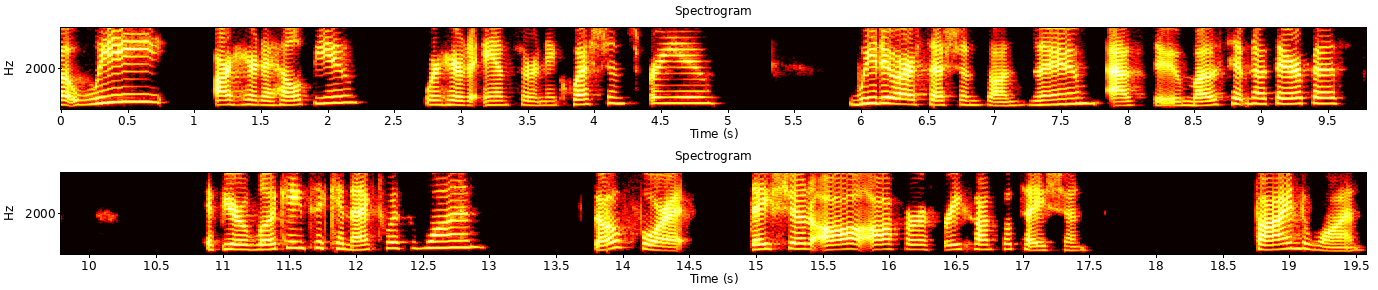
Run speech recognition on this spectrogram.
But we are here to help you. We're here to answer any questions for you. We do our sessions on Zoom, as do most hypnotherapists. If you're looking to connect with one, go for it. They should all offer a free consultation. Find one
